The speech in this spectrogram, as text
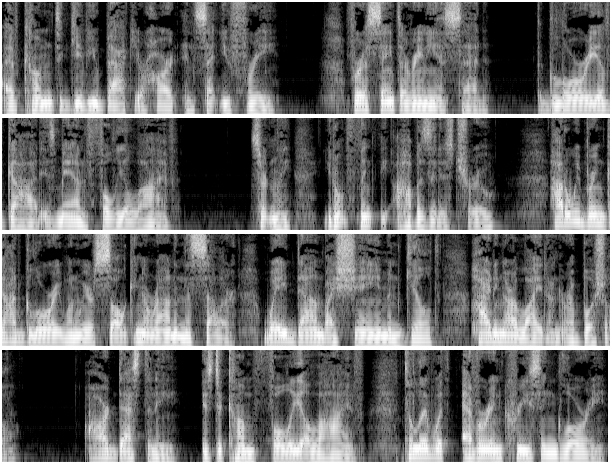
I have come to give you back your heart and set you free. For as St. Irenaeus said, the glory of God is man fully alive. Certainly, you don't think the opposite is true. How do we bring God glory when we are sulking around in the cellar, weighed down by shame and guilt, hiding our light under a bushel? Our destiny is to come fully alive, to live with ever increasing glory.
